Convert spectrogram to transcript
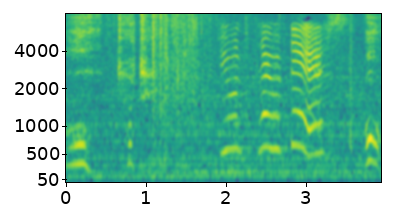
Oh, Teddy. Do you want to play with this? Oh,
